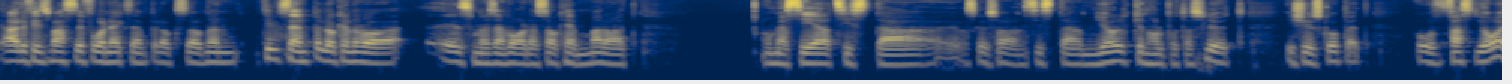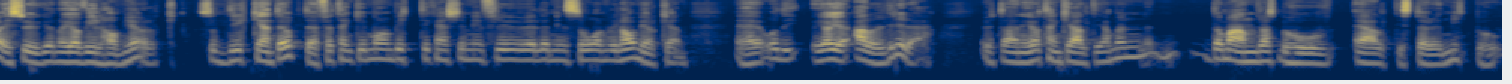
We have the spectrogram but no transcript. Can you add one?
ja, det finns massor fåniga exempel också. Men till exempel då kan det vara eh, som en sån vardagssak hemma. Då, att om jag ser att sista, vad ska vi säga, sista mjölken håller på att ta slut i kylskåpet. Och fast jag är sugen och jag vill ha mjölk så dricker jag inte upp det. För jag tänker imorgon bitti kanske min fru eller min son vill ha mjölken. Eh, och jag gör aldrig det. Utan jag tänker alltid, ja men de andras behov är alltid större än mitt behov.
